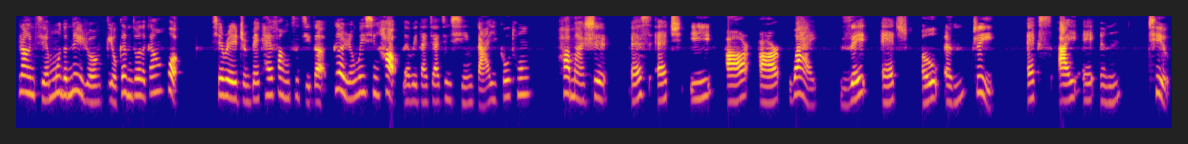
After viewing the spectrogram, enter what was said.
让节目的内容有更多的干货。Siri 准备开放自己的个人微信号来为大家进行答疑沟通，号码是 S H E R R Y Z H O N G X I A N two。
